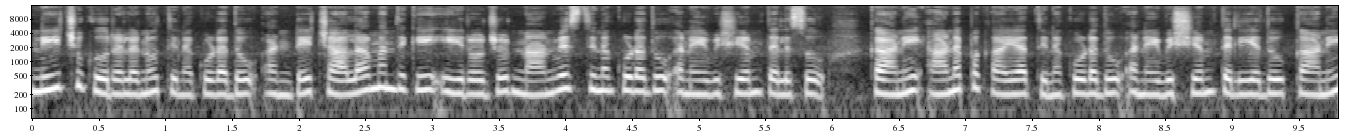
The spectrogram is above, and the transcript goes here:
నీచు కూరలను తినకూడదు అంటే చాలామందికి ఈరోజు నాన్ వెజ్ తినకూడదు అనే విషయం తెలుసు. కానీ ఆనపకాయ తినకూడదు అనే విషయం తెలియదు. కానీ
